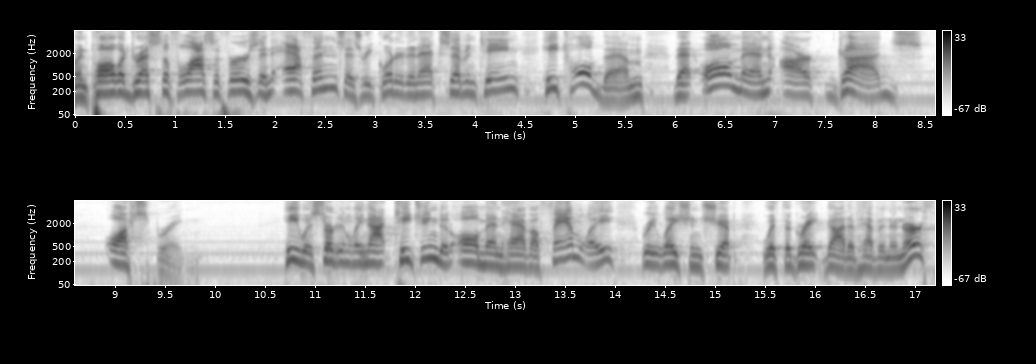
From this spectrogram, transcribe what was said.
When Paul addressed the philosophers in Athens, as recorded in Acts 17, he told them that all men are God's offspring. He was certainly not teaching that all men have a family relationship with the great God of heaven and earth,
